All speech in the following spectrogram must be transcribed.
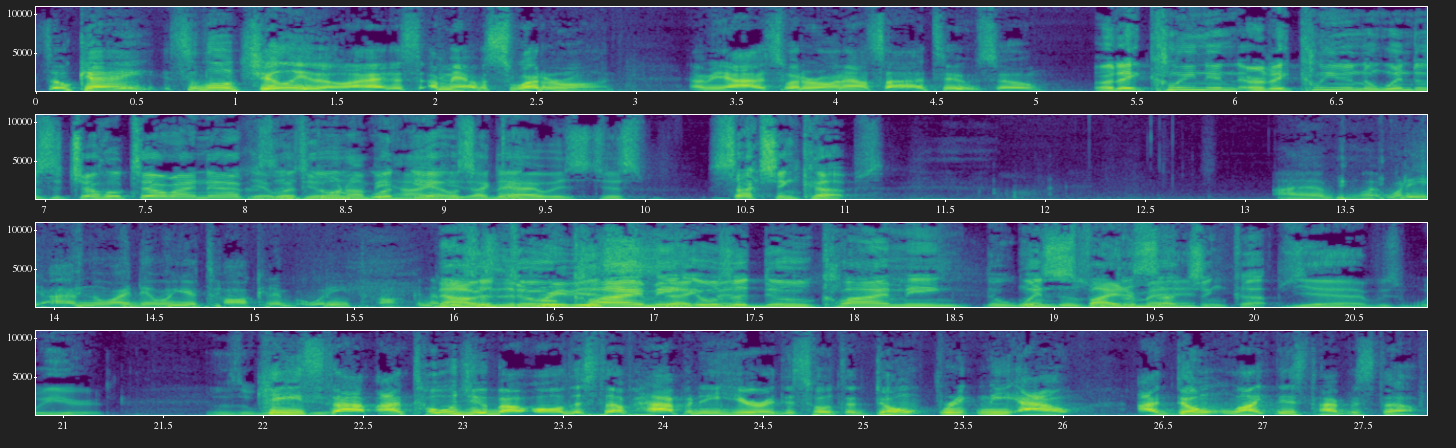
It's okay. It's a little chilly though. I had, a, I mean, I have a sweater on. I mean, I have a sweater on outside too. So Are they cleaning? Are they cleaning the windows at your hotel right now? 'Cause Yeah, the what's dude- going on what- behind yeah, you? That with guy was just suction cups. I have what? What do you? I have no idea what you're talking about. What are you talking about? No, about? it was a dude previous climbing. It was a dude climbing the windows with the suction cups. Yeah, it was weird. It was a Key, stop. I told you about all the stuff happening here at this hotel. Don't freak me out. I don't like this type of stuff.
